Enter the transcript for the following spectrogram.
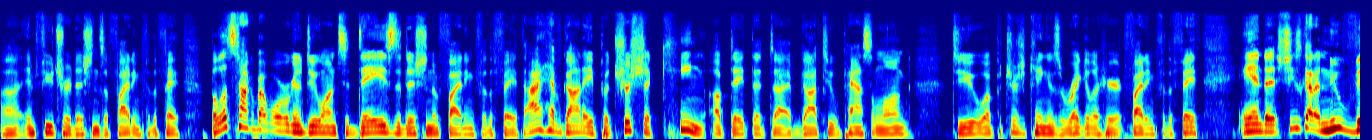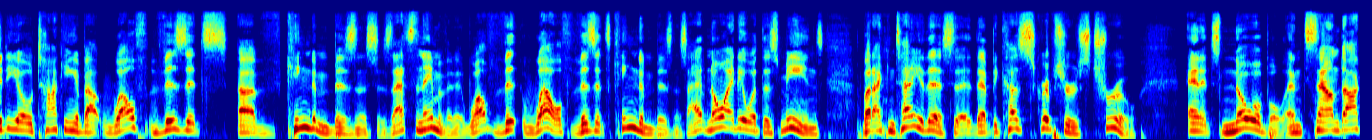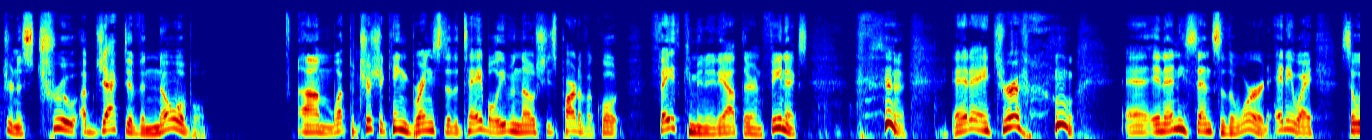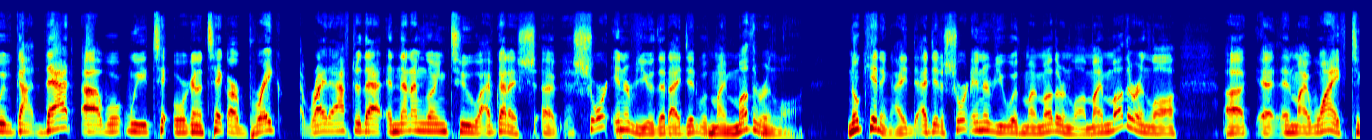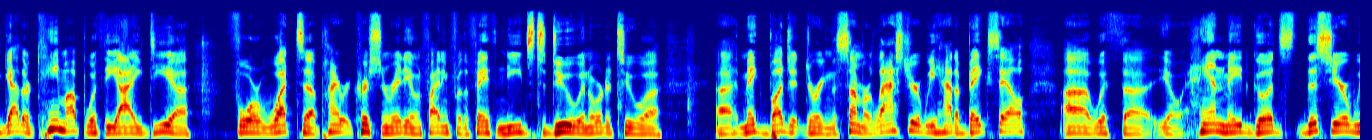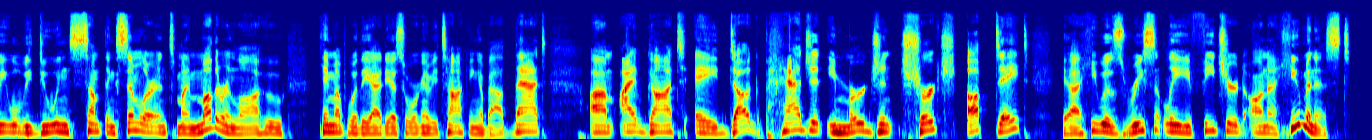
uh, in future editions of Fighting for the Faith. But let's talk about what we're going to do on today's edition of Fighting for the Faith. I have got a Patricia King update that I've got to pass along to you. Uh, Patricia King is a regular here at Fighting for the Faith, and uh, she's got a new video talking about wealth visits uh, kingdom businesses. That's the name of it. Wealth vi- wealth visits kingdom business. I have no idea what this means, but I can tell you this: uh, that because Scripture is true. And it's knowable, and sound doctrine is true, objective, and knowable um, what Patricia King brings to the table, even though she's part of a quote faith community out there in Phoenix, it ain't true. in any sense of the word. Anyway, so we've got that. Uh, we t- we're going to take our break right after that, and then I'm going to. I've got a, sh- a short interview that I did with my mother-in-law. No kidding. I, I did a short interview with my mother-in-law. My mother-in-law uh, and my wife together came up with the idea for what uh, Pirate Christian Radio and Fighting for the Faith needs to do in order to uh, uh, make budget during the summer. Last year we had a bake sale uh, with uh, you know handmade goods. This year we will be doing something similar. And it's my mother-in-law who came up with the idea, so we're going to be talking about that. Um, I've got a Doug Pagitt Emergent Church update. Uh, he was recently featured on a humanist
